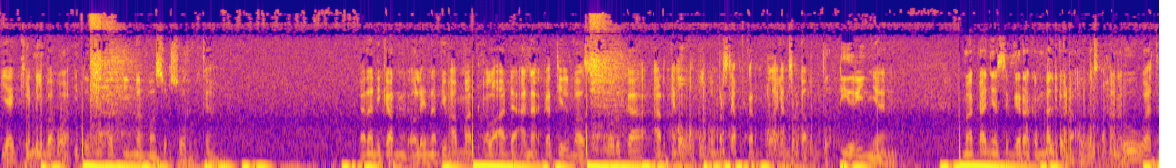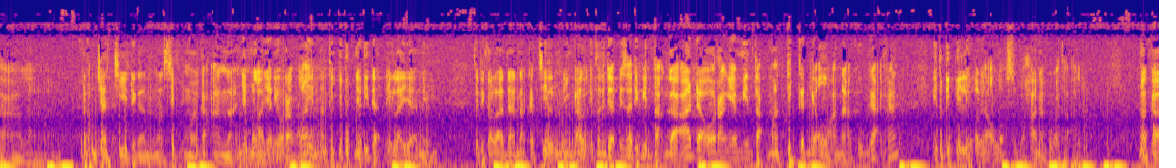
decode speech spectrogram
yakini bahwa itu mukadimah masuk surga. Karena dikatakan oleh Nabi Muhammad kalau ada anak kecil masuk surga, artinya Allah telah mempersiapkan pelayan surga untuk dirinya. Makanya segera kembali kepada Allah Subhanahu wa taala. Mencaci dengan nasib maka anaknya melayani orang lain nanti ibunya tidak dilayani. Jadi kalau ada anak kecil meninggal itu tidak bisa diminta. Enggak ada orang yang minta matikan ya Allah anakku, enggak kan? Itu dipilih oleh Allah Subhanahu wa taala. Maka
